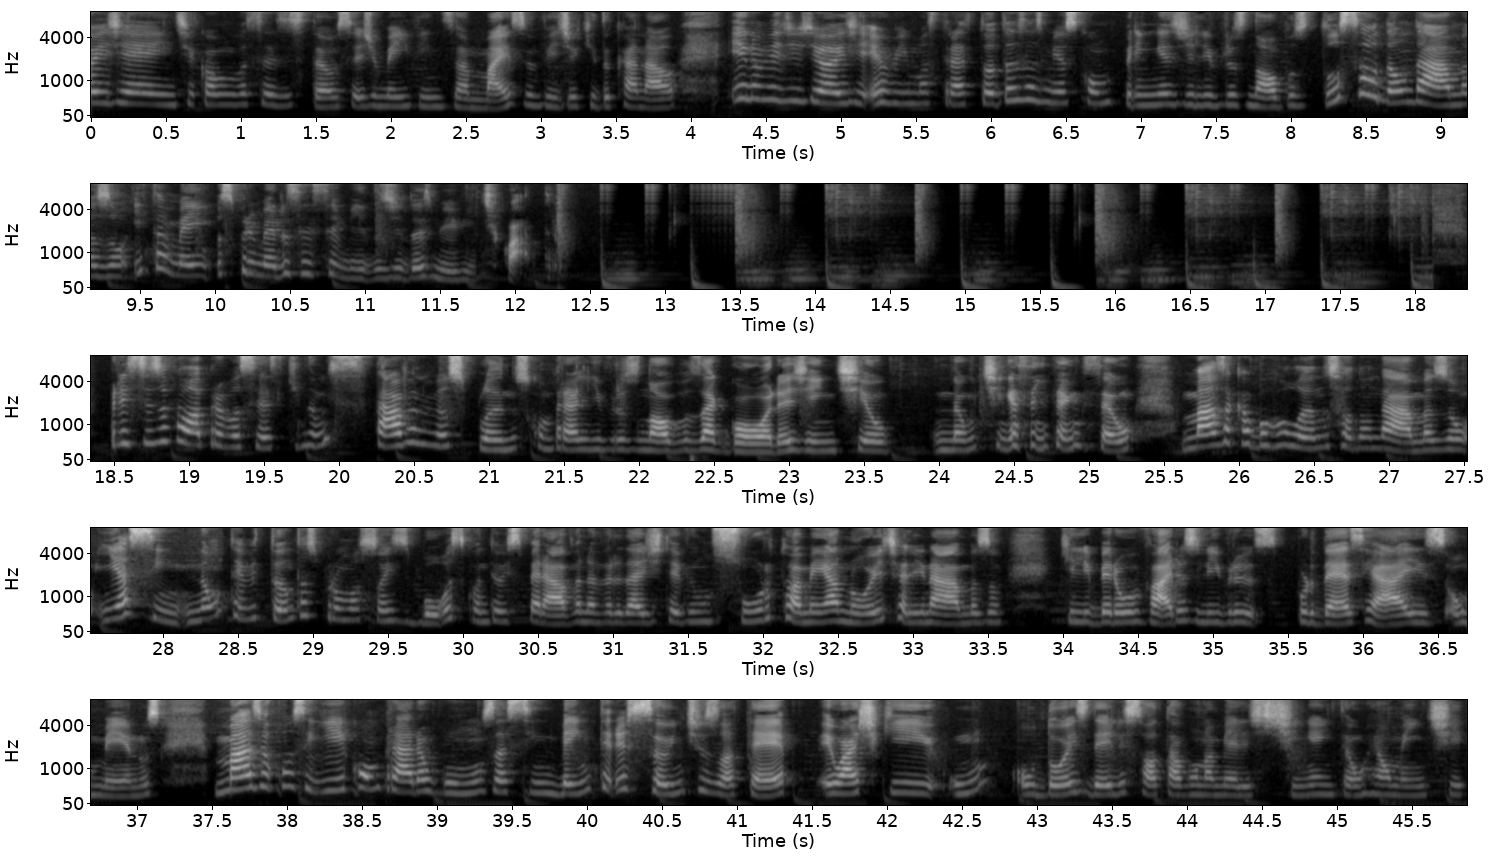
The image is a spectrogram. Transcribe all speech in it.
Oi gente, como vocês estão? Sejam bem-vindos a mais um vídeo aqui do canal. E no vídeo de hoje eu vim mostrar todas as minhas comprinhas de livros novos do Saudão da Amazon e também os primeiros recebidos de 2024. Preciso falar para vocês que não estava nos meus planos comprar livros novos agora, gente. Eu não tinha essa intenção, mas acabou rolando saudão da Amazon. E assim, não teve tantas promoções boas quanto eu esperava, na verdade teve um surto à meia-noite ali na Amazon que liberou vários livros por 10 reais ou menos, mas eu consegui comprar alguns assim bem interessantes até, eu acho que um ou dois deles só estavam na minha listinha, então realmente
